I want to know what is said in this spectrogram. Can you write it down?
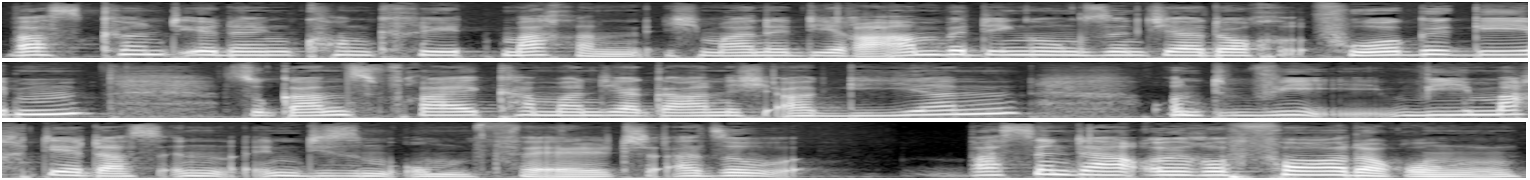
was könnt ihr denn konkret machen? Ich meine, die Rahmenbedingungen sind ja doch vorgegeben. So ganz frei kann man ja gar nicht agieren. Und wie, wie macht ihr das in, in diesem Umfeld? Also was sind da eure Forderungen?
